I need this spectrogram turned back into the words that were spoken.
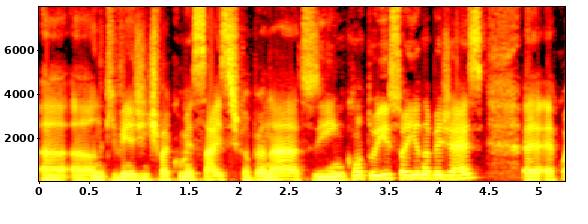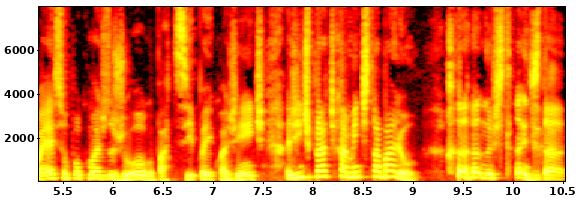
Uh, uh, ano que vem a gente vai começar esses campeonatos. E enquanto isso, aí na BGS, é, é, conhece um pouco mais do jogo, participa aí com a gente. A gente praticamente trabalhou no stand da,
